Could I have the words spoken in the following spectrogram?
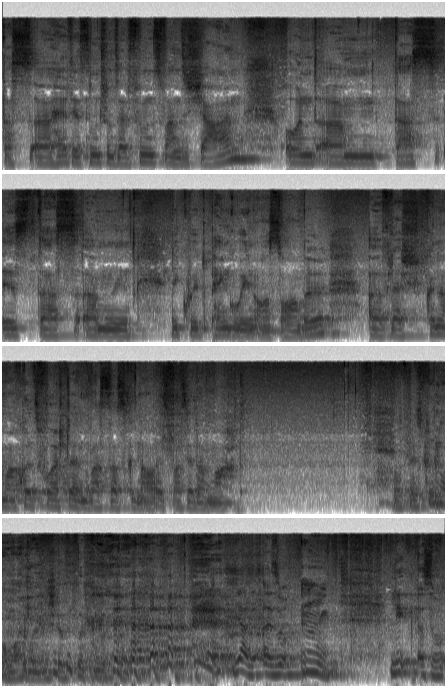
das äh, hält jetzt nun schon seit 25 Jahren und ähm, das ist das ähm, Liquid Penguin Ensemble. Vielleicht könnt ihr mal kurz vorstellen, was das genau ist, was ihr da macht. Was willst du noch machen, wenn ich jetzt... ja, also also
